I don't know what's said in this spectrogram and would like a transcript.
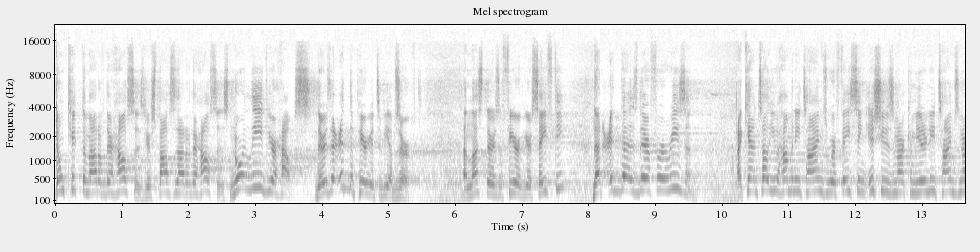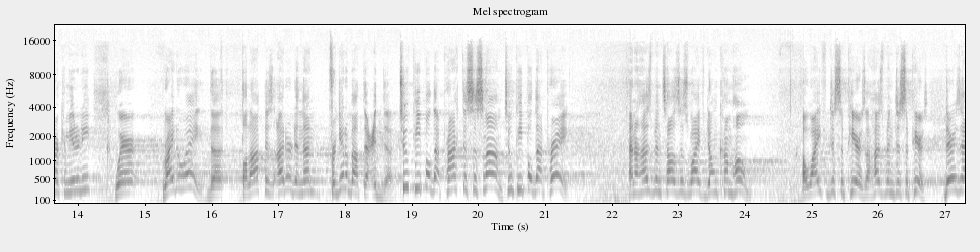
Don't kick them out of their houses, your spouses out of their houses, nor leave your house. There's a iddah period to be observed. Unless there's a fear of your safety, that iddah is there for a reason. I can't tell you how many times we're facing issues in our community, times in our community, where right away the talaq is uttered and then forget about the iddah. Two people that practice Islam, two people that pray. And a husband tells his wife, Don't come home. A wife disappears, a husband disappears. There's a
